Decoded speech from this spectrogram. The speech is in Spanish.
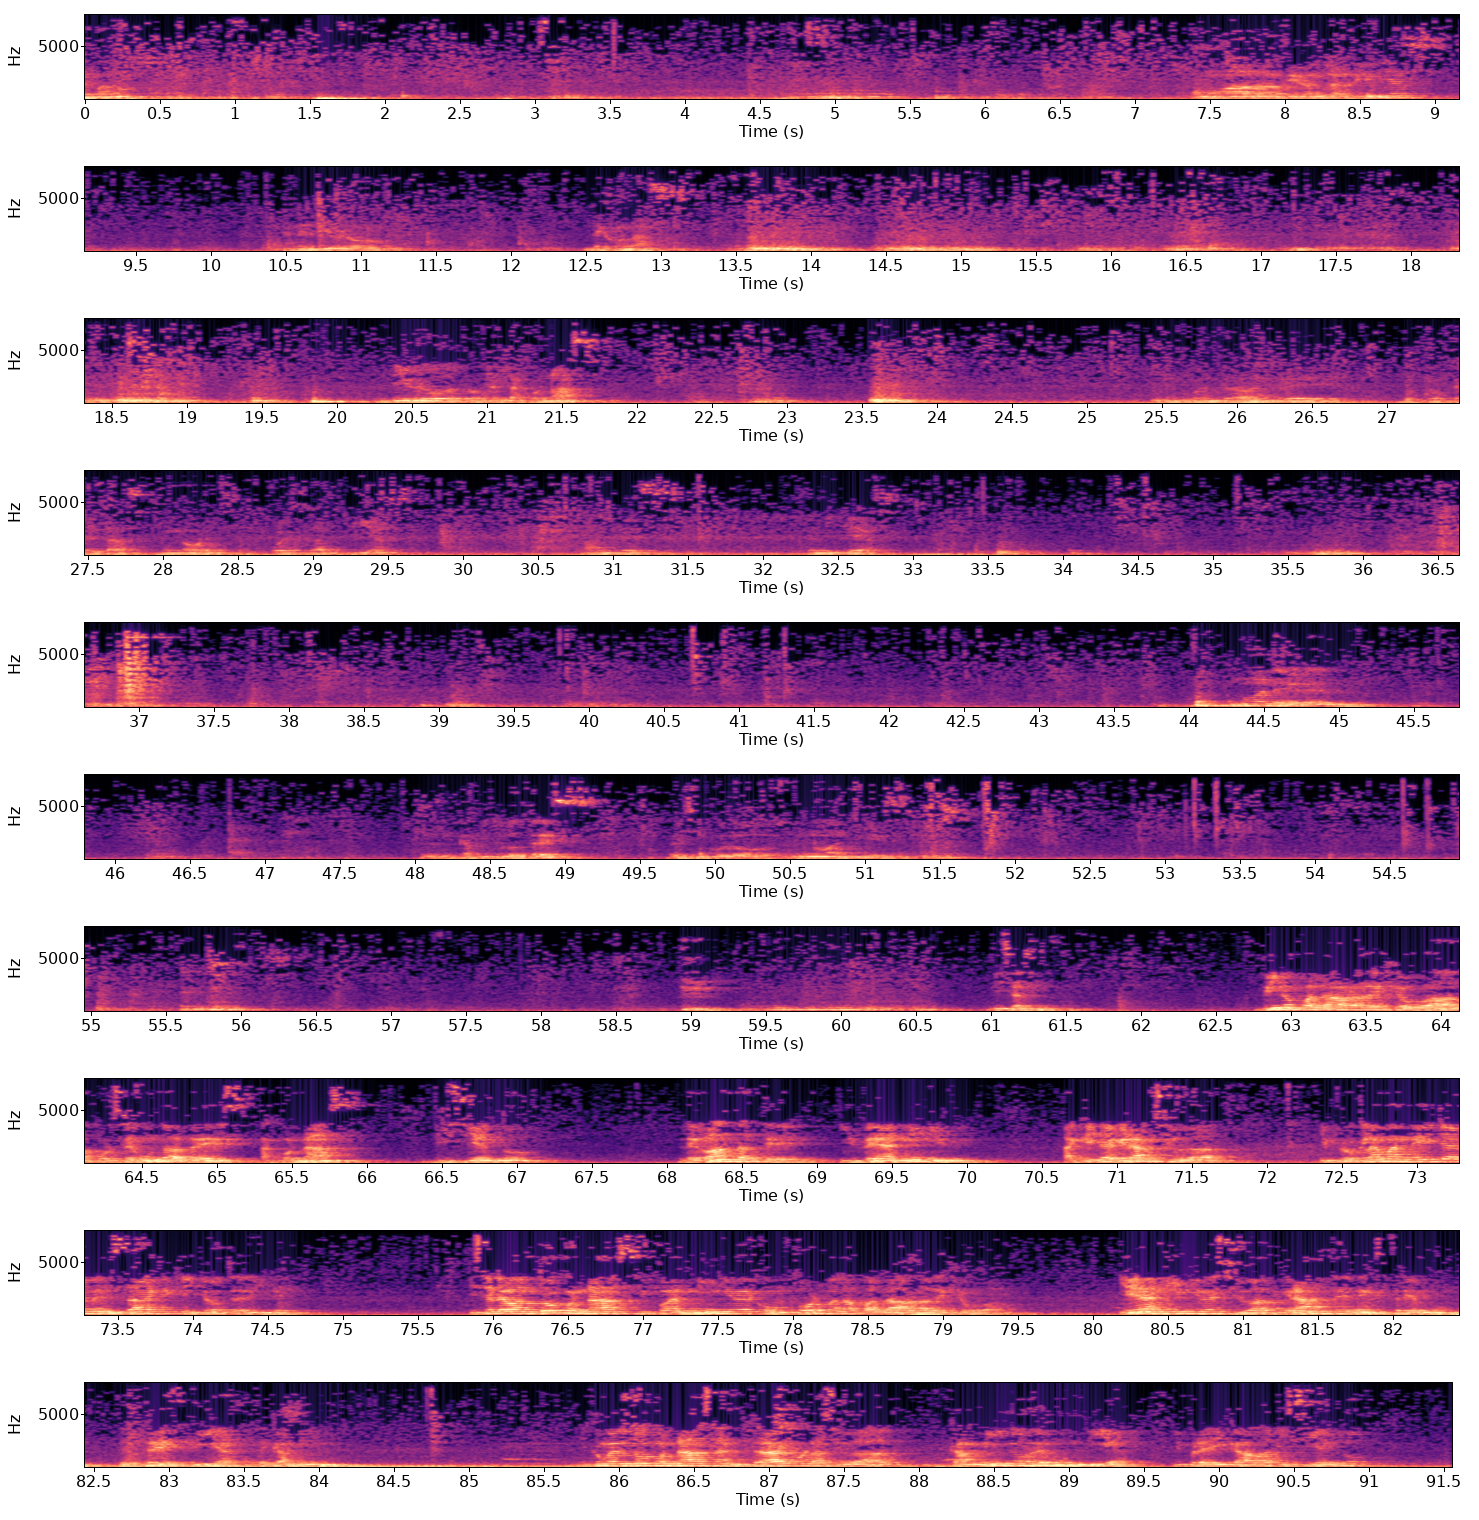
hermanos. Vamos a abrir nuestras Biblias en el libro de Jonás. El libro del profeta Jonás se encuentra entre los profetas menores, después de Abdías, antes de Miqueas. Vamos a leer el, el capítulo 3, versículos 1 al 10. Dice así. Vino palabra de Jehová por segunda vez a Jonás, diciendo, levántate y ve a Nínive, aquella gran ciudad, y proclama en ella el mensaje que yo te diré. Y se levantó Jonás y fue a Nínive conforme a la palabra de Jehová. Y era Nínive ciudad grande en extremo, de tres días de camino. Y comenzó Jonás a entrar por la ciudad camino de un día, y predicaba diciendo,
